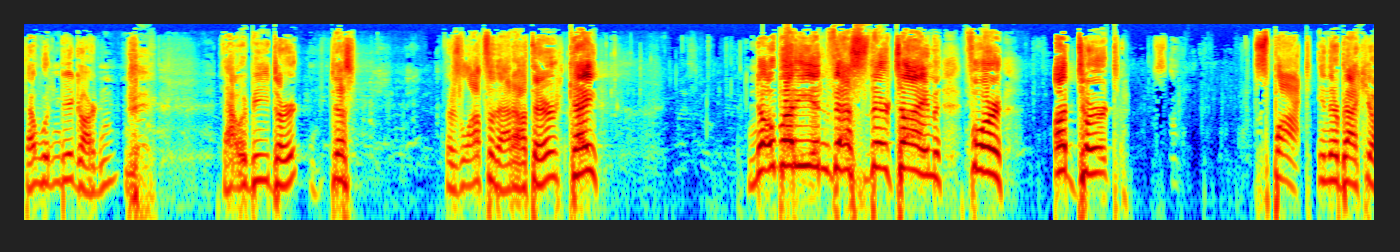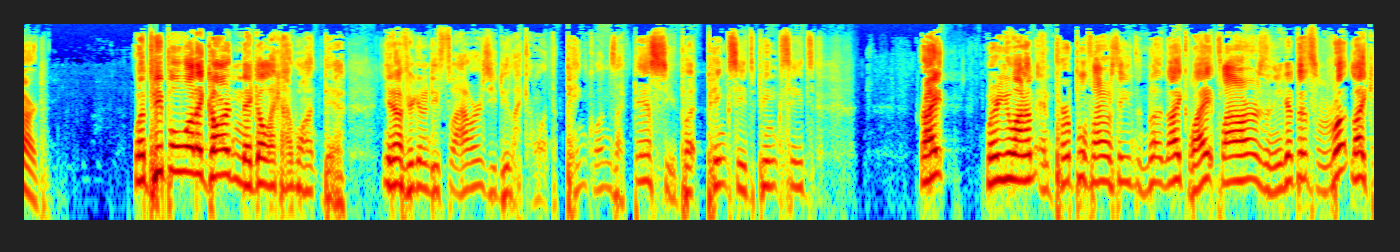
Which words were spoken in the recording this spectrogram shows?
That wouldn't be a garden. that would be dirt. Just, there's lots of that out there, okay? Nobody invests their time for a dirt spot in their backyard. When people want a garden, they go like, I want the you know, if you're going to do flowers, you do like, I want the pink ones like this. So you put pink seeds, pink seeds, right? Where you want them, and purple flower seeds, and like white flowers, and you get this. Like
